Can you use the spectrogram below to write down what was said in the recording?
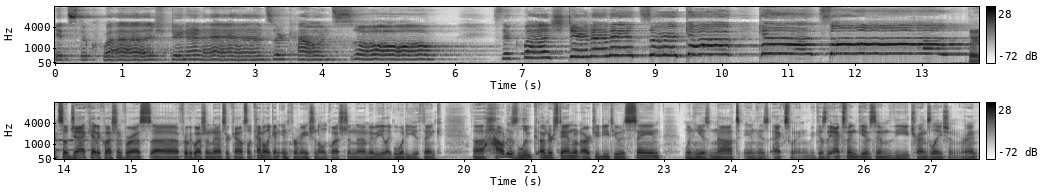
It's the question and answer council. It's the question and answer ca- council. All right, so Jack had a question for us uh, for the question and answer council, kind of like an informational question, uh, maybe like, what do you think? Uh, how does Luke understand what R2D2 is saying when he is not in his X Wing? Because the X Wing gives him the translation, right?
